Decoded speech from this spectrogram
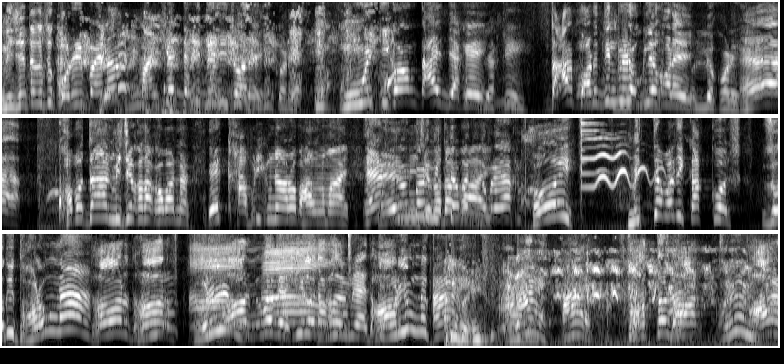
নিজে তো কিছু করির পায় না মানুষের দেখি দেখি করে মুই কি করং তাই দেখে তার পরের দিন ফিরে ওগুলো করে করে হ্যাঁ খবরদার মিছে কথা কবার না। এই খাপড়ি গুলো আরও ভালো নয়। ওই মিথ্যাবাদী কাক কইস যদি ধরং না। ধর ধর। ধর তুমি বেশি কথা কইবি না ধর। ধরিম না। আয় আয় ধর তো ধর। ধর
